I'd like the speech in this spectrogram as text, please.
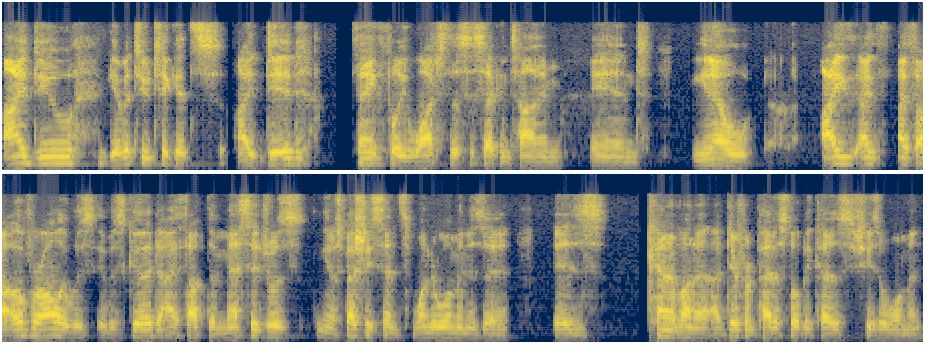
I do give it two tickets. I did thankfully watch this a second time, and you know, I, I I thought overall it was it was good. I thought the message was you know especially since Wonder Woman is a is kind of on a, a different pedestal because she's a woman.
